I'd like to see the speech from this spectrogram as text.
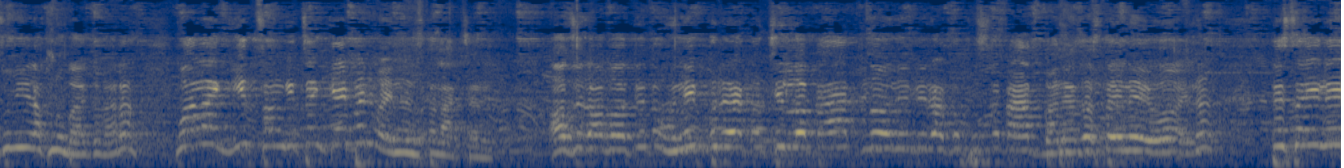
सुनिराख्नु भएको भएर उहाँलाई गीत सङ्गीत चाहिँ केही पनि होइन जस्तो लाग्छ हजुर अब त्यो त हुने बिरुवाको चिल्लो पात नहुने बिरुवाको पुष्प पात भने जस्तै नै हो होइन? त्यसैले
